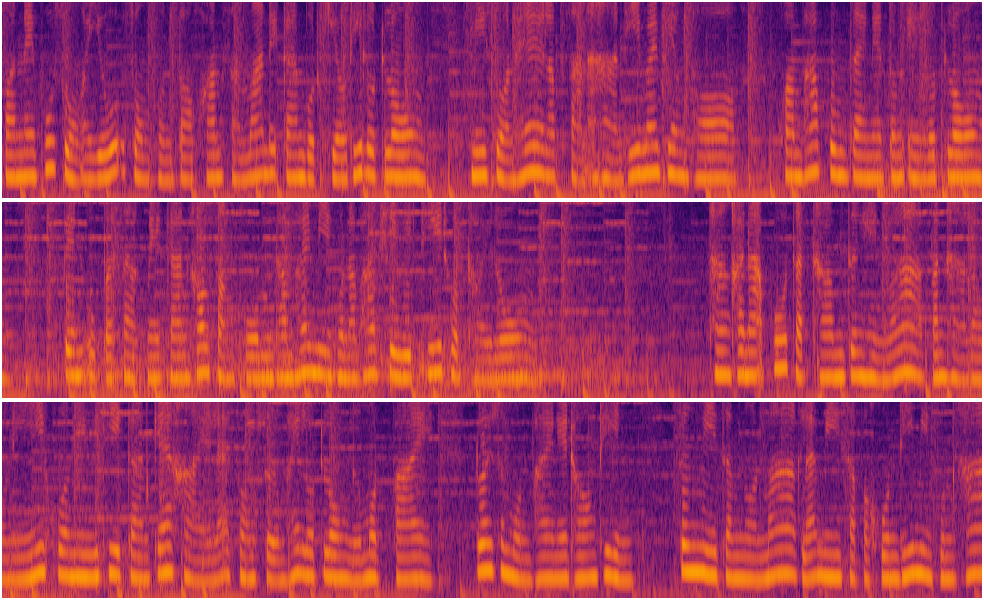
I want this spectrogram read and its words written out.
ฟันในผู้สูงอายุส่งผลต่อความสามารถในการบดเคี้ยวที่ลดลง มีส่วนให้ได้รับสารอาหารที่ไม่เพียงพอ ความภาคภูมิใจในตนเองลดลง เป็นอุปสรรคในการเข้าสังคมทำให้มีคุณภาพชีวิตที่ถดถอยลง ทางคณะผู้จัดทำจึงเห็นว่าปัญหาเหล่านี้ควรมีวิธีการแก้ไขและส่งเสริมให้ลดลงหรือหมดไป ด้วยสมุนไพรในท้องถิ่น ซึ่งมีจำนวนมากและมีสรรพคุณที่มีคุณค่า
